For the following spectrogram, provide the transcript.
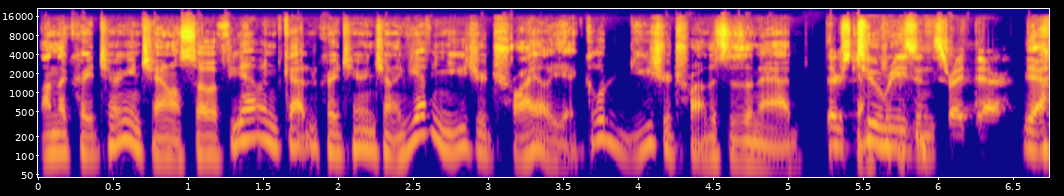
on the Criterion channel. So if you haven't gotten Criterion channel, if you haven't used your trial yet, go use your trial. This is an ad. There's two reasons right there. Yeah,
